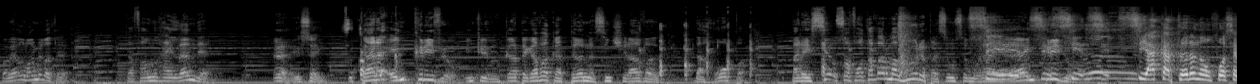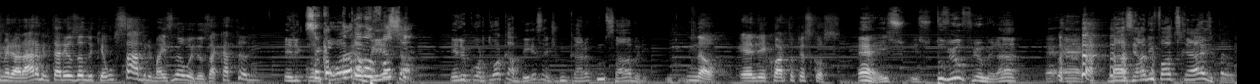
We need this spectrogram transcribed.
Qual é o nome, Latré? Tá falando Highlander? É, isso aí. O cara é incrível, incrível. O cara pegava a katana, assim, tirava da roupa. Parecia. Só faltava armadura pra ser um samurai. Se, é incrível. se- se- se a katana não fosse a melhor arma, ele estaria usando o quê? Um sabre, mas não, ele usa a katana. Ele a cortou a katana não cabeça. fosse- Ele cortou a cabeça de um cara com sabre. Não, ele corta o pescoço. É, isso, isso. Tu viu o filme, né? É, é baseado em fatos reais, Paulo.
